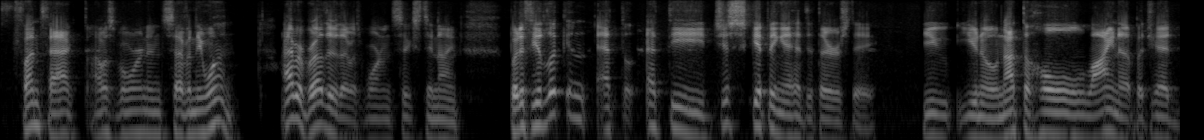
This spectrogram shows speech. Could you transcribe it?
Fun fact: I was born in '71. I have a brother that was born in '69. But if you're looking at the at the just skipping ahead to Thursday, you you know not the whole lineup, but you had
